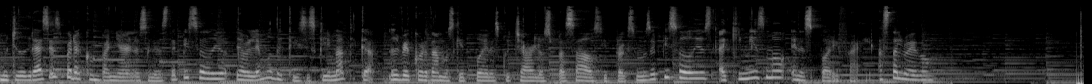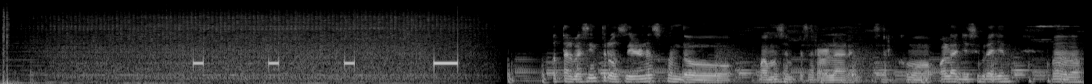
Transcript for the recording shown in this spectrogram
Muchas gracias por acompañarnos en este episodio de Hablemos de Crisis Climática. Les recordamos que pueden escuchar los pasados y próximos episodios aquí mismo en Spotify. Hasta luego. Tal vez introducirnos cuando vamos a empezar a hablar, empezar como, hola, yo soy Brian. No, no,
